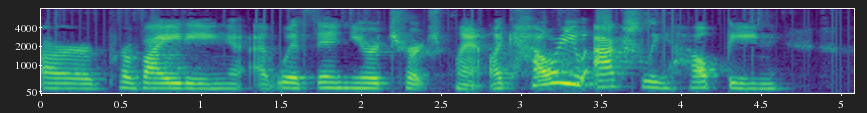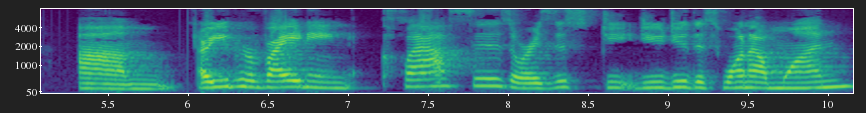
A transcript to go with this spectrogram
are providing within your church plant? Like, how are you actually helping? Um, are you providing classes, or is this do, do you do this one on one?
